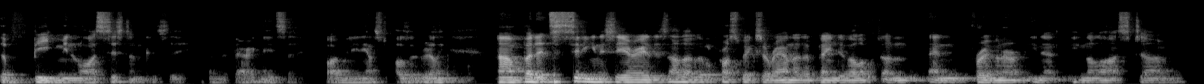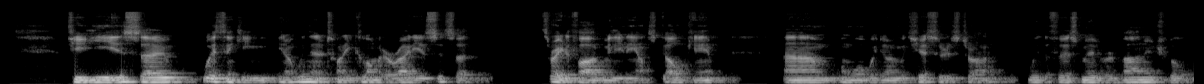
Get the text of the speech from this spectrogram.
the big mineralized system because the, the Barrick needs a 5 million ounce deposit, really. But it's sitting in this area. There's other little prospects around that have been developed and and proven in in the last few years. So we're thinking you know, within a 20 kilometre radius, it's a 3-5 million ounce gold camp. Um, and what we're doing with Chesser is trying with the first mover advantage. We'll,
